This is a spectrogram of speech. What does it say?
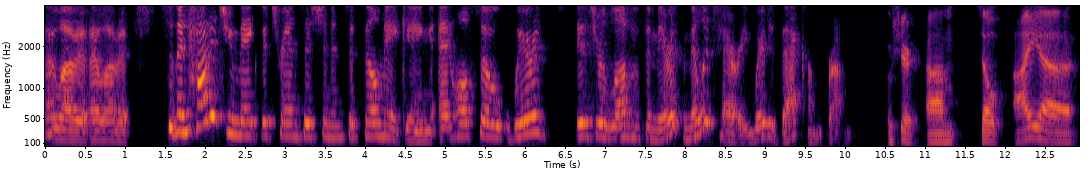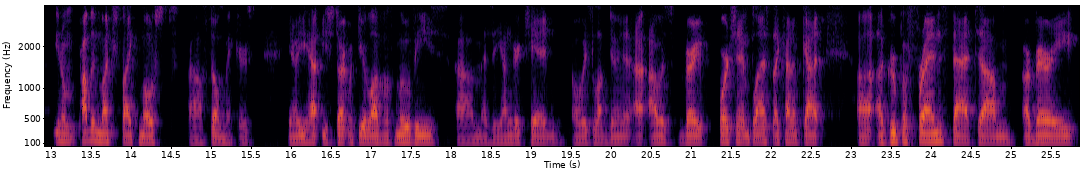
I love it. I love it. So then how did you make the transition into filmmaking? And also, where is your love of the military? Where does that come from? Oh, sure. Um, so I, uh, you know, probably much like most uh, filmmakers, you know, you have you start with your love of movies. Um, as a younger kid, always loved doing it. I, I, was very fortunate and blessed. I kind of got uh, a group of friends that um, are very,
